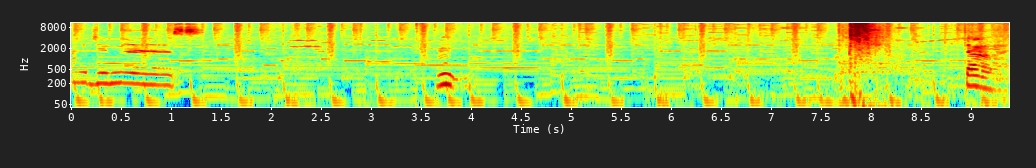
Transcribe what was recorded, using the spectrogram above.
How'd you miss? Hmm. Die.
